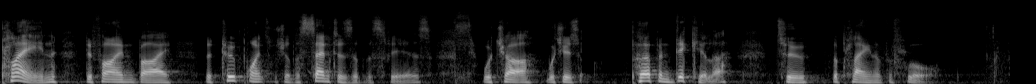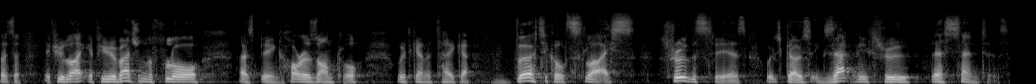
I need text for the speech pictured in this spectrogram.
plane defined by the two points which are the centers of the spheres, which, are, which is perpendicular to the plane of the floor. So a, if you like, if you imagine the floor as being horizontal, we're going to take a vertical slice through the spheres, which goes exactly through their centers.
